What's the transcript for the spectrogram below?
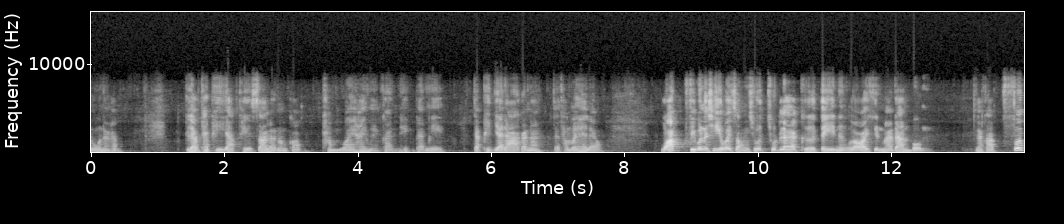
นู่นนะครับ แล้วถ้าพี่อยากเทสั้นแล้วน้องก๊อฟทำไว้ให้เหมือนกันนี่แบบนี้ แต่ผิดอยาดากันนะ แต่ทำไว้ให้แล้ว วัดฟิโบนัชชีไว้สองชุด ชุดแรกคือตีหนึ่งร้อยขึ้นมาด้านบนนะครับฟึบ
